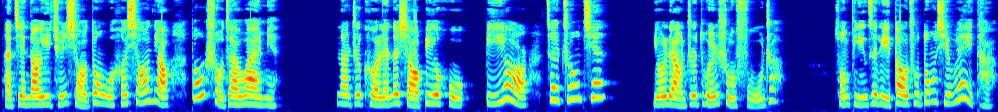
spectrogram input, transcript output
他见到一群小动物和小鸟都守在外面，那只可怜的小壁虎比尔在中间，有两只豚鼠扶着，从瓶子里倒出东西喂它。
